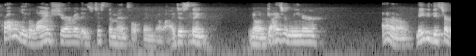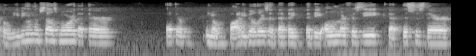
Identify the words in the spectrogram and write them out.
probably the lion's share of it is just the mental thing though. I just think you know when guys are leaner, I don't know, maybe they start believing in themselves more that they're that they're you know bodybuilders that, that they that they own their physique that this is their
